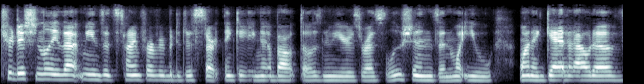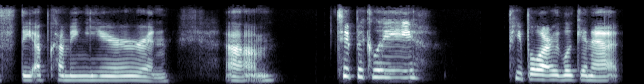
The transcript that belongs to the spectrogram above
traditionally that means it's time for everybody to start thinking about those new year's resolutions and what you want to get out of the upcoming year and um, typically people are looking at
